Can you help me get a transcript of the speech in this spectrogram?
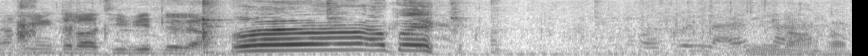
นักเรียนตลอดชีวิตเลยเหรอเออเอาตัวเองขอบคุณหลายนี่น้ค่ะองครับ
